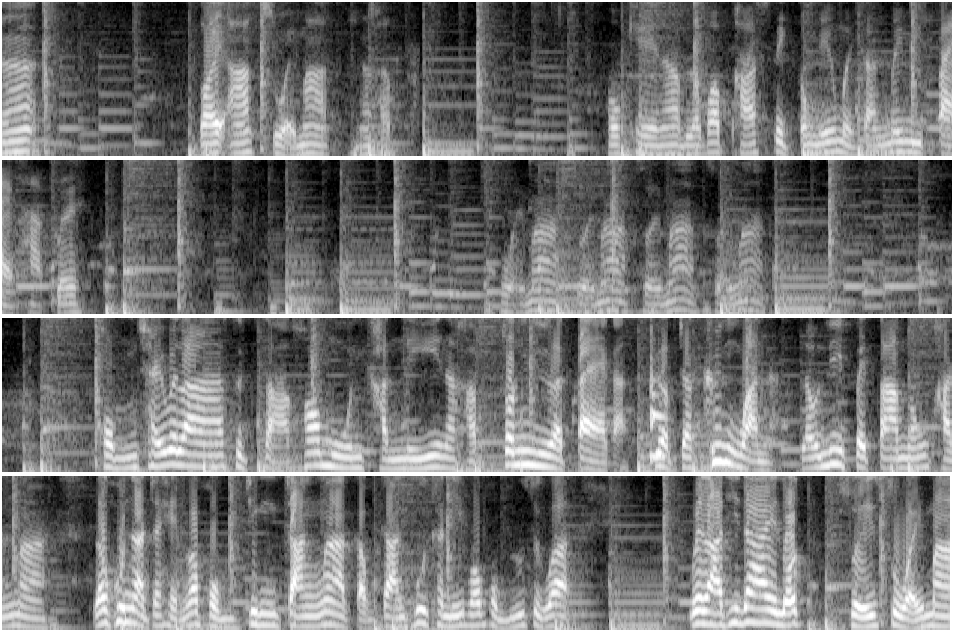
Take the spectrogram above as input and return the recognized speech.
นะฮะรอยอาร์คสวยมากนะครับโอเคนะครับแล้วก็พลาสติกตรงนี้เหมือนกันไม่มีแตกหักเลย วยมาก สวยมาก สวยมาก สวยมาก ผมใช้เวลาศึกษาข้อมูลคันนี้นะครับ จนเหงื่อแตกอะ่ะ เกือบจะครึ่งวันอะ่ะ แล้วรีบไปตามน้องพันธ์มา แล้วคุณอาจจะเห็นว่าผมจริงจังมากกับการพูดคันนี้ เพราะผมรู้สึกว่า เวลาที่ได้รถสวยๆมา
